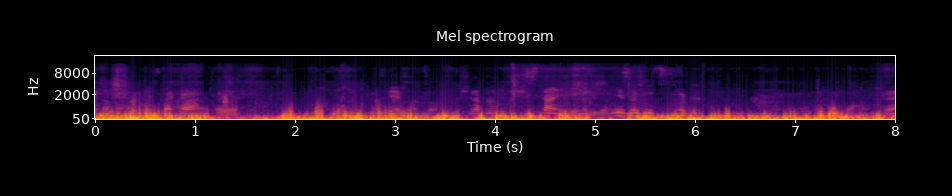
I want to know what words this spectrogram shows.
Nie, to, to jest taka... Y, no wiesz to co, to się na pewno coś stanie, nie, będę- niezależnie co zrobię. Że...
